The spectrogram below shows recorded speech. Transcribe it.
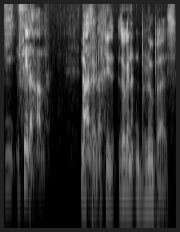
die einen Fehler haben. Wahnsinn, Natürlich, die sogenannten Bloopers.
